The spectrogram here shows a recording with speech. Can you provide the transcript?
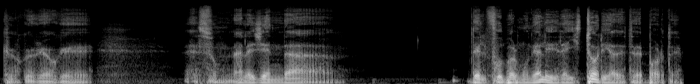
creo, creo que es una leyenda del fútbol mundial y de la historia de este deporte.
